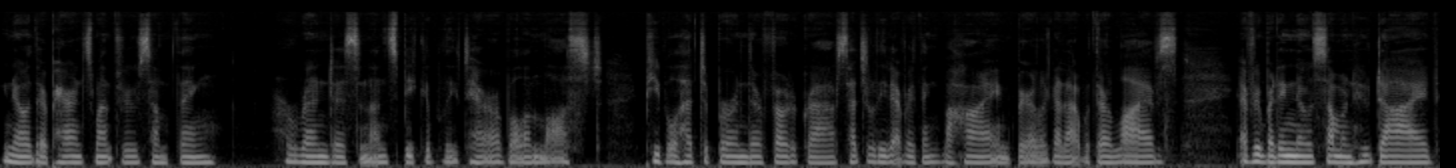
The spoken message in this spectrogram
you know their parents went through something horrendous and unspeakably terrible and lost people had to burn their photographs had to leave everything behind barely got out with their lives. Everybody knows someone who died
